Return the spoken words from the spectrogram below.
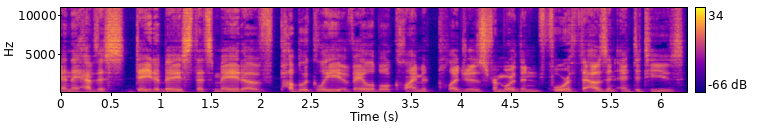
And they have this database that's made of publicly available climate pledges from more than 4,000 entities,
